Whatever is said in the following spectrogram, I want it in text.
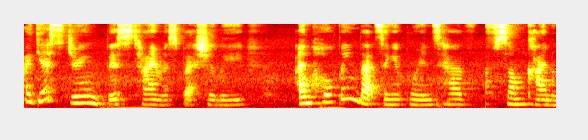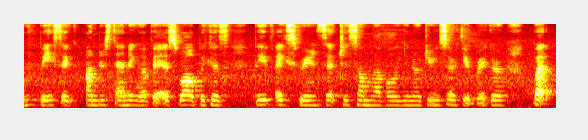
I guess during this time, especially, I'm hoping that Singaporeans have some kind of basic understanding of it as well because they've experienced it to some level, you know, during circuit breaker. But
